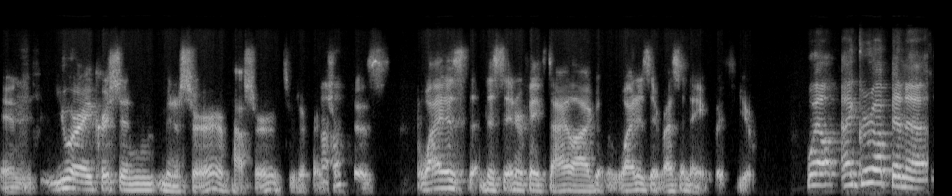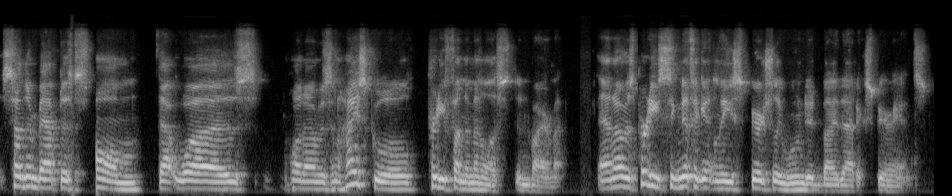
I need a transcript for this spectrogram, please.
And you are a Christian minister, a pastor of two different uh-huh. churches. Why is this interfaith dialogue, why does it resonate with you? Well, I grew up in a Southern Baptist home that was, when I was in high school, pretty fundamentalist environment. And I was pretty significantly spiritually wounded by that experience.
